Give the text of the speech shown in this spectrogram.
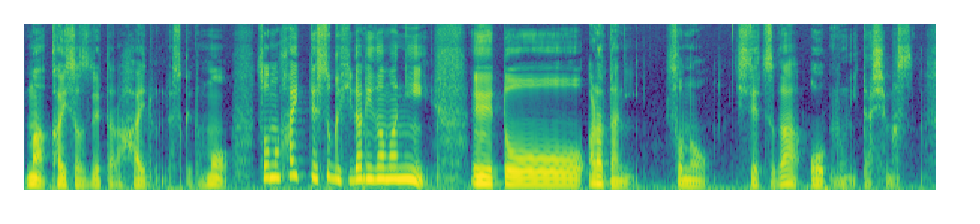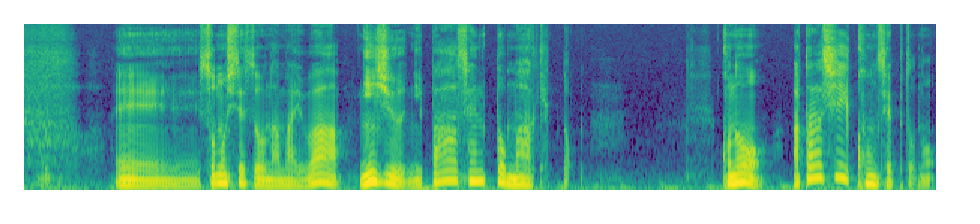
まあ、改札出たら入るんですけどもその入ってすぐ左側に、えーと新たにその施設がオープンいたします。えー、その施設の名前は22%マーケット。この新しいコンセプトの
